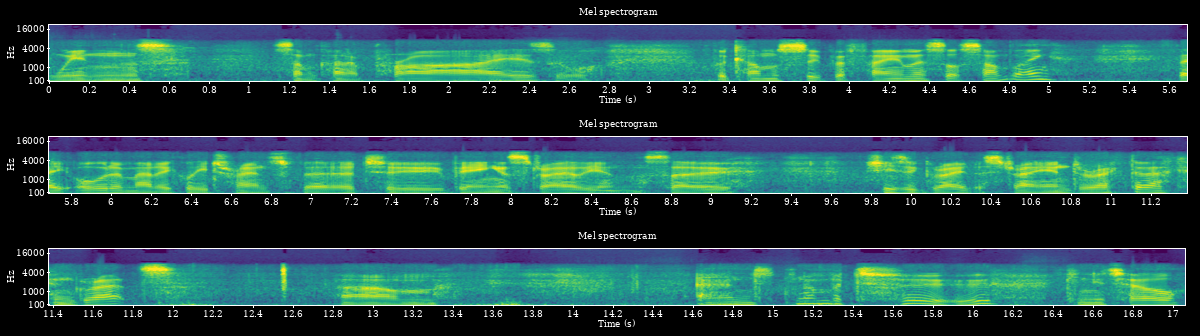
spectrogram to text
wins some kind of prize or becomes super famous or something, they automatically transfer to being Australian. So she's a great Australian director. Congrats. Um, and number two, can you tell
